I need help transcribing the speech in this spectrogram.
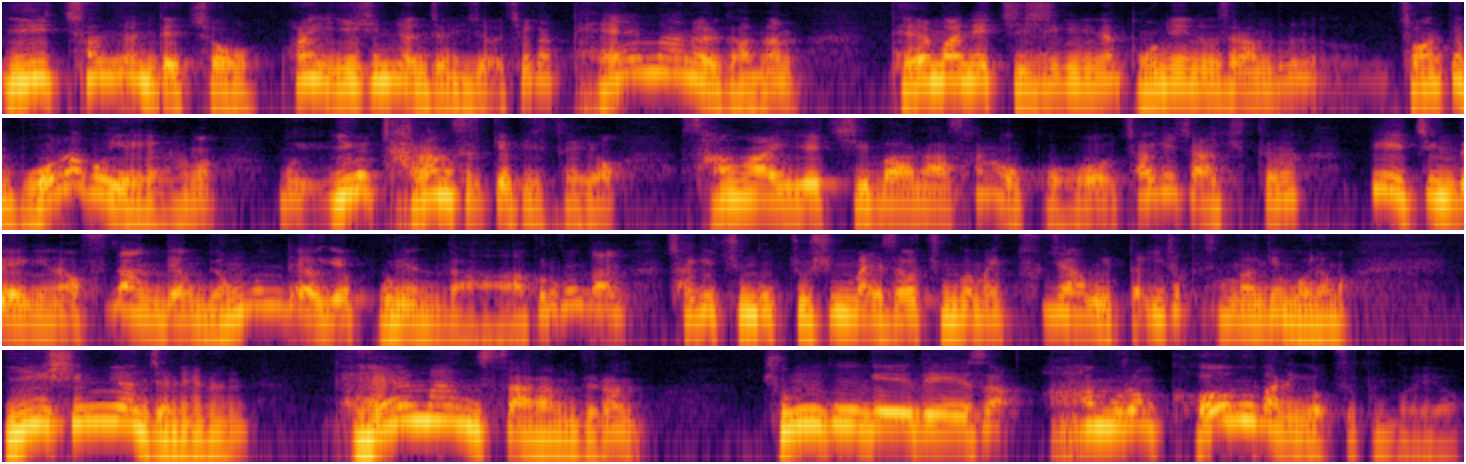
2000년대 초, 한 20년 전이죠. 제가 대만을 가면 대만의 지식인이나 돈이 있는 사람들은 저한테 뭐라고 얘기하냐면 뭐 이걸 자랑스럽게 비슷해요. 상하이에 집 하나 사놓고 자기 자식들은 베이징 대학이나 후단 대학, 명문 대학에 보낸다. 그리고 나 자기 중국 주식만 해서 중국 많이 투자하고 있다. 이렇게 생각한 게 뭐냐면 20년 전에는 대만 사람들은 중국에 대해서 아무런 거부 반응이 없었던 거예요.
